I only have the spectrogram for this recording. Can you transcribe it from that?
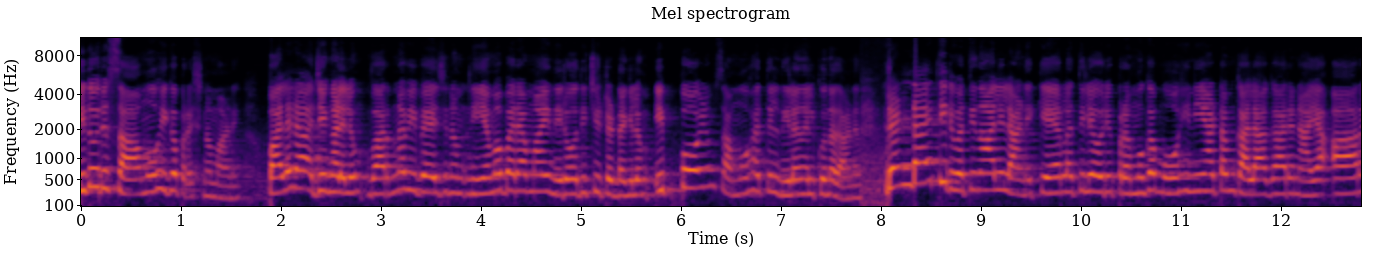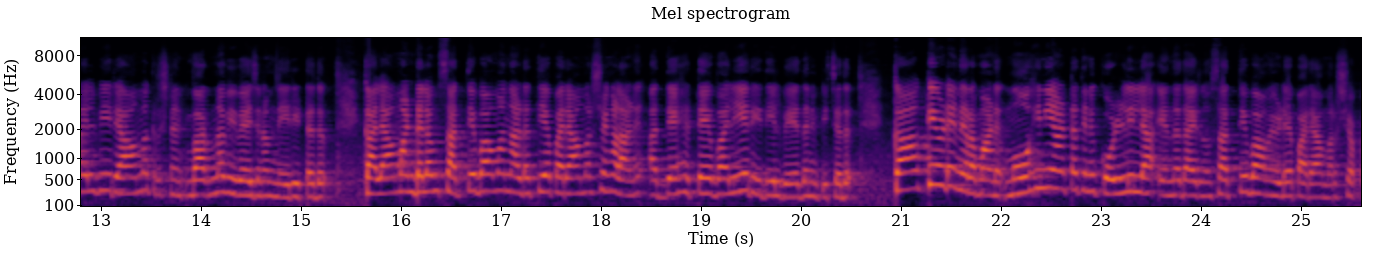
ഇതൊരു സാമൂഹിക പ്രശ്നമാണ്. പല രാജ്യങ്ങളിലും വർണവിവേചനം നിയമപരമായി നിരോധിച്ചിട്ടുണ്ടെങ്കിലും ഇപ്പോഴും സമൂഹത്തിൽ നിലനിൽക്കുന്നതാണ്. രണ്ടായിരത്തി ഇരുപത്തിനാലിലാണ് കേരളത്തിലെ ഒരു പ്രമുഖ മോഹിനിയാട്ടം കലാകാരനായ ആർ എൽ വി രാമകൃഷ്ണൻ വർണവിവേചനം നേരിട്ടത്. കലാമണ്ഡലം സത്യഭാമ നടത്തിയ പരാമർശങ്ങളാണ് അദ്ദേഹത്തെ വലിയ രീതിയിൽ വേദനിപ്പിച്ചത്. കാക്കയുടെ നിറമാണ് മോഹിനിയാട്ടത്തിന് കൊള്ളില്ല എന്നതായിരുന്നു സത്യഭാമയുടെ പരാമർശം.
